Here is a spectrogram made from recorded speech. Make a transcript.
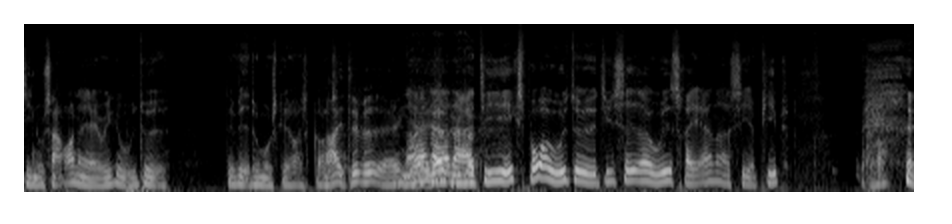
dinosaurerne er jo ikke uddøde. Det ved du måske også godt. Nej, det ved jeg ikke. Nej, nej, nej, de er ikke spor uddøde. De sidder ude i træerne og siger pip. Ja.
